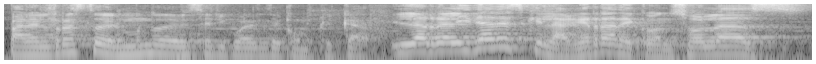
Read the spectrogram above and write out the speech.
para el resto del mundo debe ser igual de complicado. Y la realidad es que la guerra de consolas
